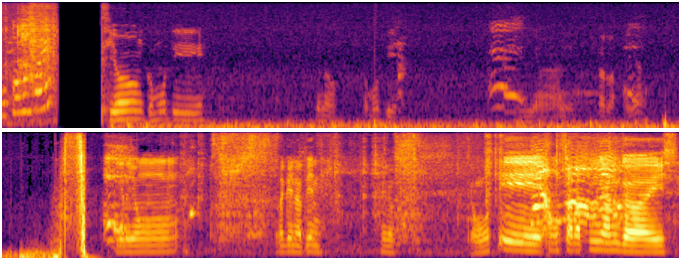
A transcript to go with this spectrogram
Buto mo eh. Yung kamuti. Ano? Kamuti. Ayan. Sarap na yan. Yan na yung lagay natin. Ano? Kamuti. Ang sarap niyan guys.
